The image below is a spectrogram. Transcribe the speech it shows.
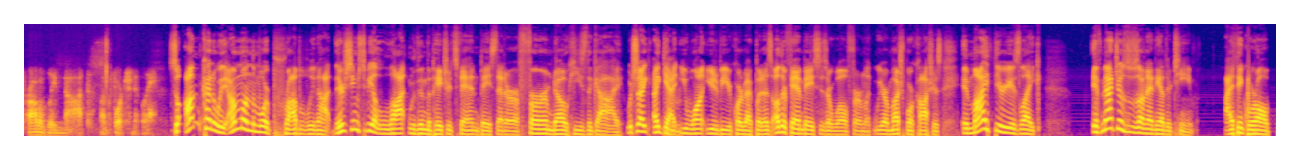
Probably not, unfortunately. So I'm kind of with you. I'm on the more probably not. There seems to be a lot within the Patriots fan base that are firm, no, he's the guy, which I, I get. Mm-hmm. You want you to be your quarterback, but as other fan bases are well firm, like we are much more cautious. And my theory is like, if Mac Jones was on any other team, I think we're all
